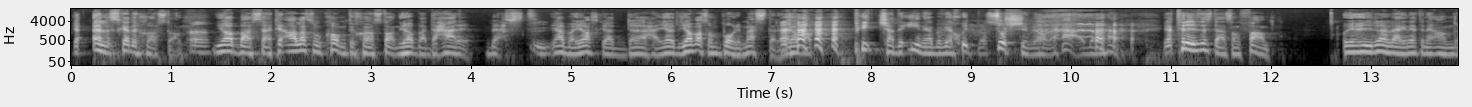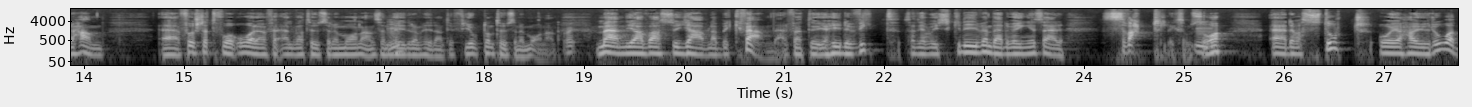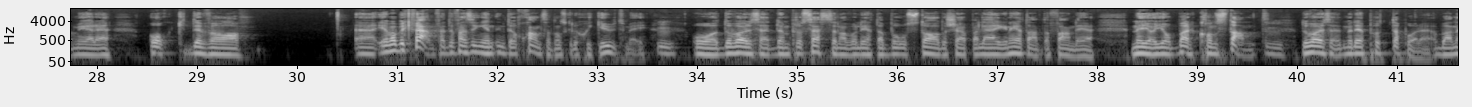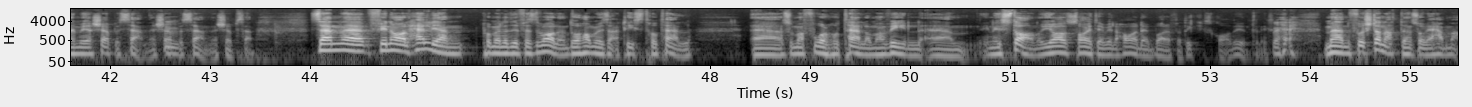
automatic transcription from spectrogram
Jag älskade sjöstaden. Jag bara så här, till alla som kom till sjöstaden, jag bara det här är bäst. Jag bara jag ska dö här. Jag, jag var som borgmästare. Jag bara pitchade in, jag bara vi har skitbra sushi, vi har det här, det här. Jag trivdes där som fan. Och jag hyrde den lägenheten i andra hand. Eh, första två åren för 11 000 i månaden, sen höjde de hyran till 14 000 i månaden. Men jag var så jävla bekväm där, för att jag hyrde vitt. Så att jag var ju skriven där, det var inget så här svart liksom så. Eh, det var stort, och jag har ju råd med det. Och det var... Eh, jag var bekväm, för att det fanns ingen, inte en chans att de skulle skicka ut mig. Och då var det så här, den processen av att leta bostad och köpa lägenhet och allt vad fan det är, när jag jobbar konstant, då var det så här, men det jag puttar på det. Och bara, nej men jag köper sen, jag köper sen, jag köper sen. Sen eh, finalhelgen på Melodifestivalen, då har man ju så artisthotell. Eh, så man får hotell om man vill eh, inne i stan. Och jag sa att jag ville ha det bara för att det skadar ju inte. Liksom. Men första natten sov jag hemma.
